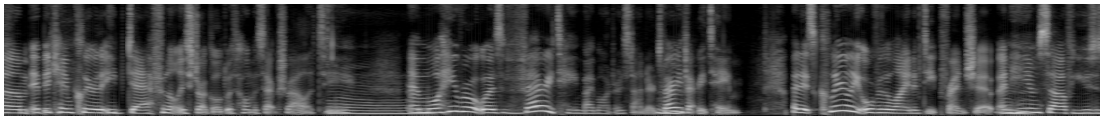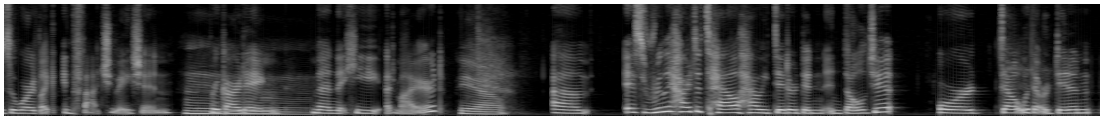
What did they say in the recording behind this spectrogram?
um, it became clear that he definitely struggled with homosexuality. And what he wrote was very tame by modern standards, very, very tame. But it's clearly over the line of deep friendship. And he himself uses the word like infatuation regarding men that he admired Yeah. um, it's really hard to tell how he did or didn't indulge it or dealt with it or didn't.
